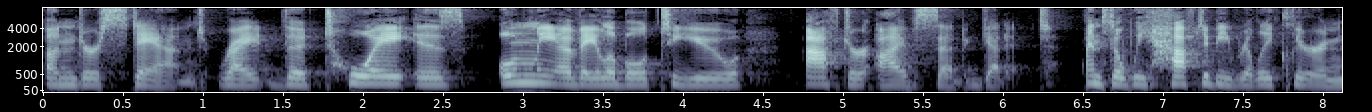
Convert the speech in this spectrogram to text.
understand, right? The toy is only available to you after I've said get it. And so we have to be really clear and,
